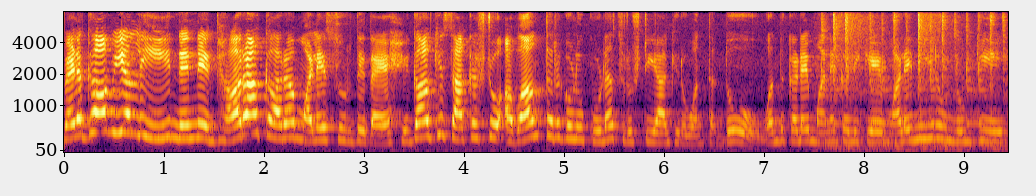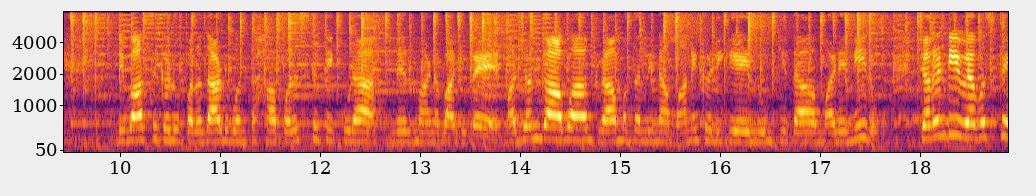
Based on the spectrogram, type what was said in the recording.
ಬೆಳಗಾವಿಯಲ್ಲಿ ನಿನ್ನೆ ಧಾರಾಕಾರ ಮಳೆ ಸುರಿದಿದೆ. ಹೀಗಾಗಿ ಸಾಕಷ್ಟು ಅವಾಂತರಗಳು ಕೂಡ ಸೃಷ್ಟಿಯಾಗಿರುವಂಥದ್ದು. ಒಂದು ಕಡೆ ಮನೆಗಳಿಗೆ ಮಳೆ ನೀರು ನುಗ್ಗಿ ನಿವಾಸಿಗಳು ಪರದಾಡುವಂತಹ ಪರಿಸ್ಥಿತಿ ಕೂಡ ನಿರ್ಮಾಣವಾಗಿದೆ. ಮಜಂಗಾವ ಗ್ರಾಮದಲ್ಲಿನ ಮನೆಗಳಿಗೆ ನುಗ್ಗಿದ ಮಳೆ ನೀರು ಚರಂಡಿ ವ್ಯವಸ್ಥೆ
